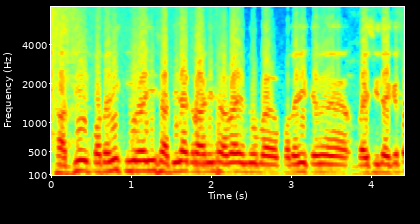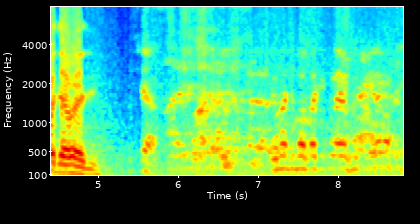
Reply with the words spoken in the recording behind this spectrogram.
ਸ਼ਾਦੀ ਪਤਾ ਨਹੀਂ ਕੀ ਹੋਇਆ ਜੀ ਸ਼ਾਦੀ ਦਾ ਕਰਾ ਨਹੀਂ ਸਕਦਾ ਇਹਨੂੰ ਬ- ਪਤਾ ਨਹੀਂ ਕਿਵੇਂ ਵੈਸੀ ਲੈ ਕੇ ਭੱਜਿਆ ਹੋਇਆ ਜੀ। ਅੱਛਾ। ਉਹਨਾਂ ਬਾਬਾ ਜੀ ਕੋਲ ਆਇਆ ਫਿਰ ਕੀ ਇਹਦਾ ਬਾਬਾ ਜੀ?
